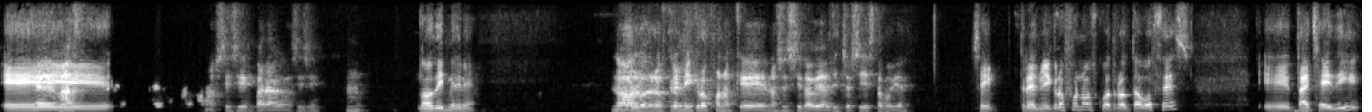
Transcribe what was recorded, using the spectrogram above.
Eh... Además, sí, sí, para. Sí, sí. No, dime, dime. No, lo de los tres micrófonos, que no sé si lo habías dicho, sí, está muy bien. Sí, tres micrófonos, cuatro altavoces, eh, Touch ID,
